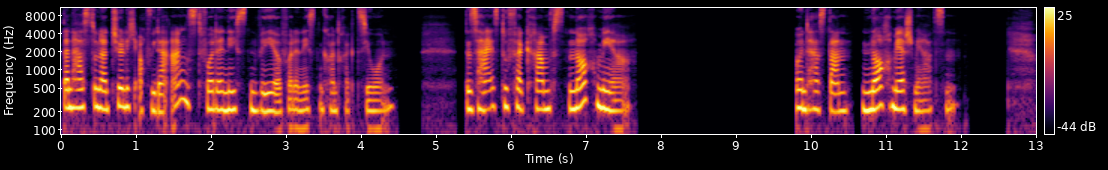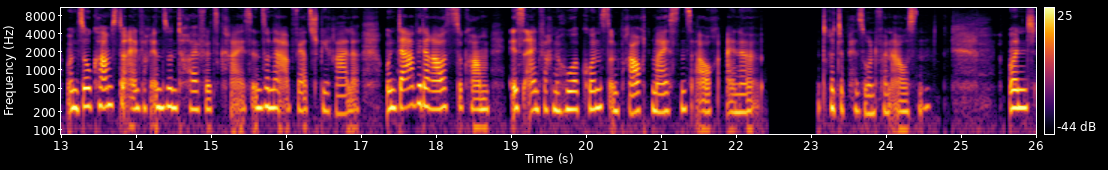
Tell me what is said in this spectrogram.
dann hast du natürlich auch wieder Angst vor der nächsten Wehe, vor der nächsten Kontraktion. Das heißt, du verkrampfst noch mehr und hast dann noch mehr Schmerzen. Und so kommst du einfach in so einen Teufelskreis, in so eine Abwärtsspirale. Und da wieder rauszukommen, ist einfach eine hohe Kunst und braucht meistens auch eine dritte Person von außen. Und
